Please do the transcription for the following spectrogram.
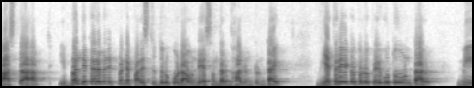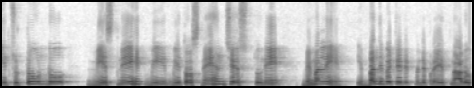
కాస్త ఇబ్బందికరమైనటువంటి పరిస్థితులు కూడా ఉండే సందర్భాలు ఉంటుంటాయి వ్యతిరేకతలు పెరుగుతూ ఉంటారు. మీ చుట్టూ ఉండు మీ స్నేహి మీ మీతో స్నేహం చేస్తూనే మిమ్మల్ని ఇబ్బంది పెట్టేటటువంటి ప్రయత్నాలు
